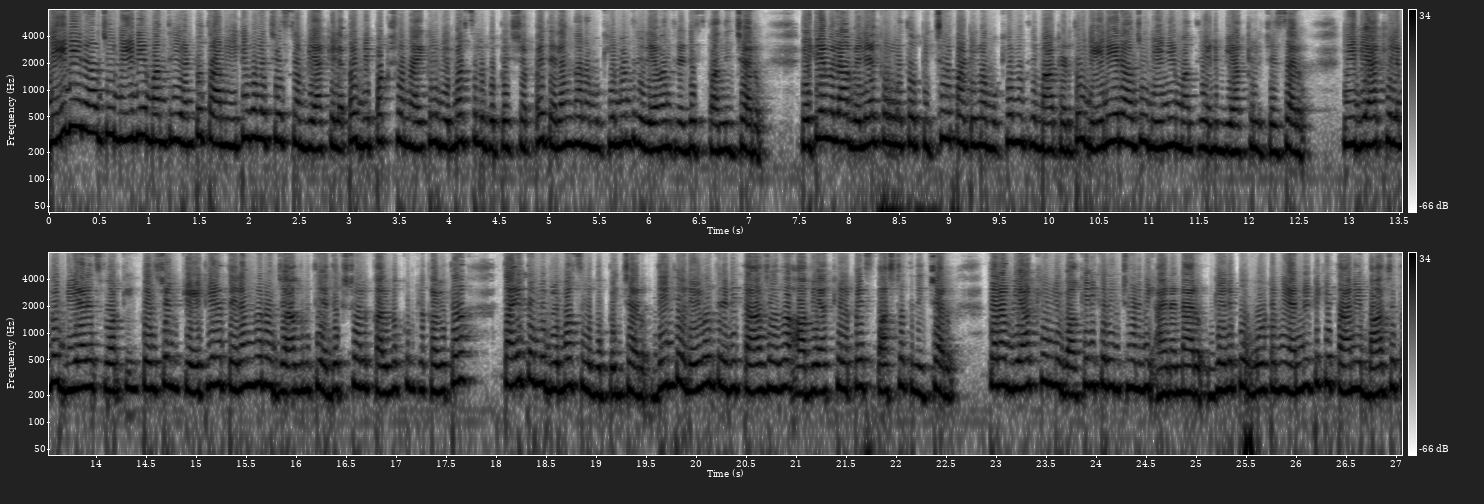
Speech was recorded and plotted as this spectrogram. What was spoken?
నేనే రాజు నేనే మంత్రి అంటూ తాను ఇటీవల చేసిన వ్యాఖ్యలపై విపక్ష నాయకులు విమర్శలు గుప్పించడంపై తెలంగాణ ముఖ్యమంత్రి రేవంత్ రెడ్డి స్పందించారు. ఇటీవల విలేకరులతో పిచ్చాపాటిగా ముఖ్యమంత్రి మాట్లాడుతూ నేనే రాజు నేనే మంత్రి అని వ్యాఖ్యలు చేశారు. ఈ వ్యాఖ్యలపై BRS working president KTR Telangana Jagruthi అధ్యక్షురాలు కల్వకుంట్ల కవిత తదితరులు విమర్శలు గుప్పించారు. దీంతో రేవంత్ రెడ్డి తాజాగా ఆ వ్యాఖ్యలపై స్పష్టతనిచ్చారు. తన వ్యాఖ్యల్ని వక్రీకరించారని ఆయన అన్నారు. గెలుపు ఓటమి అన్నిటికీ తానే బాధ్యత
